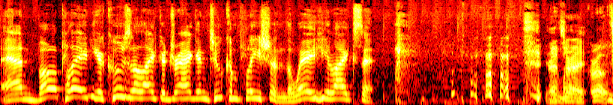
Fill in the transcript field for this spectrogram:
And Beau played Yakuza Like a Dragon to completion, the way he likes it. That's right. Gross.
